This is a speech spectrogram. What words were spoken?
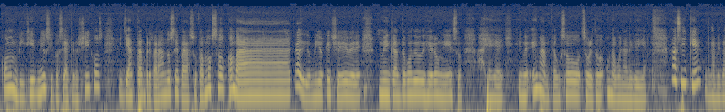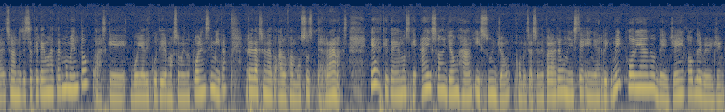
con Big Hit Music, o sea que los chicos ya están preparándose para su famoso comeback. Ay, Dios mío, qué chévere. Me encantó cuando dijeron eso. Ay, ay, ay. Me, me causó sobre todo una buena alegría. Así que, la verdad, son las noticias que tenemos hasta el momento, así que voy a discutir más o menos por encimita relacionado a los famosos dramas es que tenemos que Aison Jong Han y Sun Jong conversaciones para reunirse en el remake coreano de Jane of the Virgin.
